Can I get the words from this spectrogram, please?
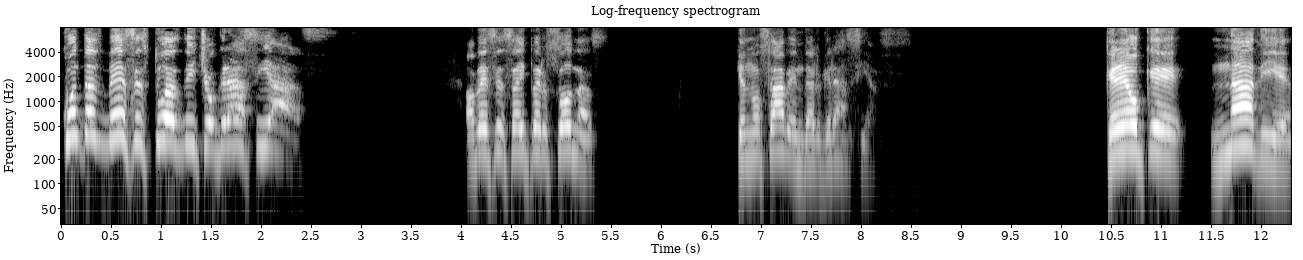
¿Cuántas veces tú has dicho gracias? A veces hay personas que no saben dar gracias. Creo que nadie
